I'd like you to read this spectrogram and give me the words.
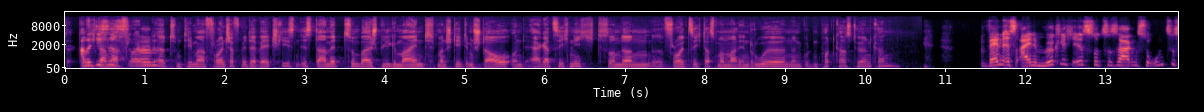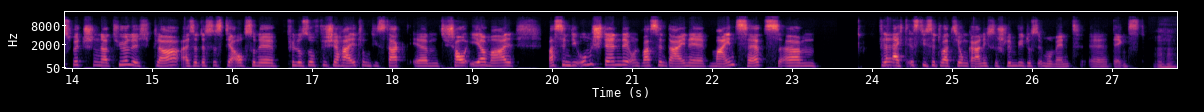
darf Aber ich dieses ähm, äh, zum Thema Freundschaft mit der Welt schließen, ist damit zum Beispiel gemeint, man steht im Stau und ärgert sich nicht, sondern freut sich, dass man mal in Ruhe einen guten Podcast hören kann? wenn es einem möglich ist, sozusagen so umzuswitchen, natürlich, klar. Also das ist ja auch so eine philosophische Haltung, die sagt, ähm, schau eher mal, was sind die Umstände und was sind deine Mindsets. Ähm, vielleicht ist die Situation gar nicht so schlimm, wie du es im Moment äh, denkst. Mhm.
